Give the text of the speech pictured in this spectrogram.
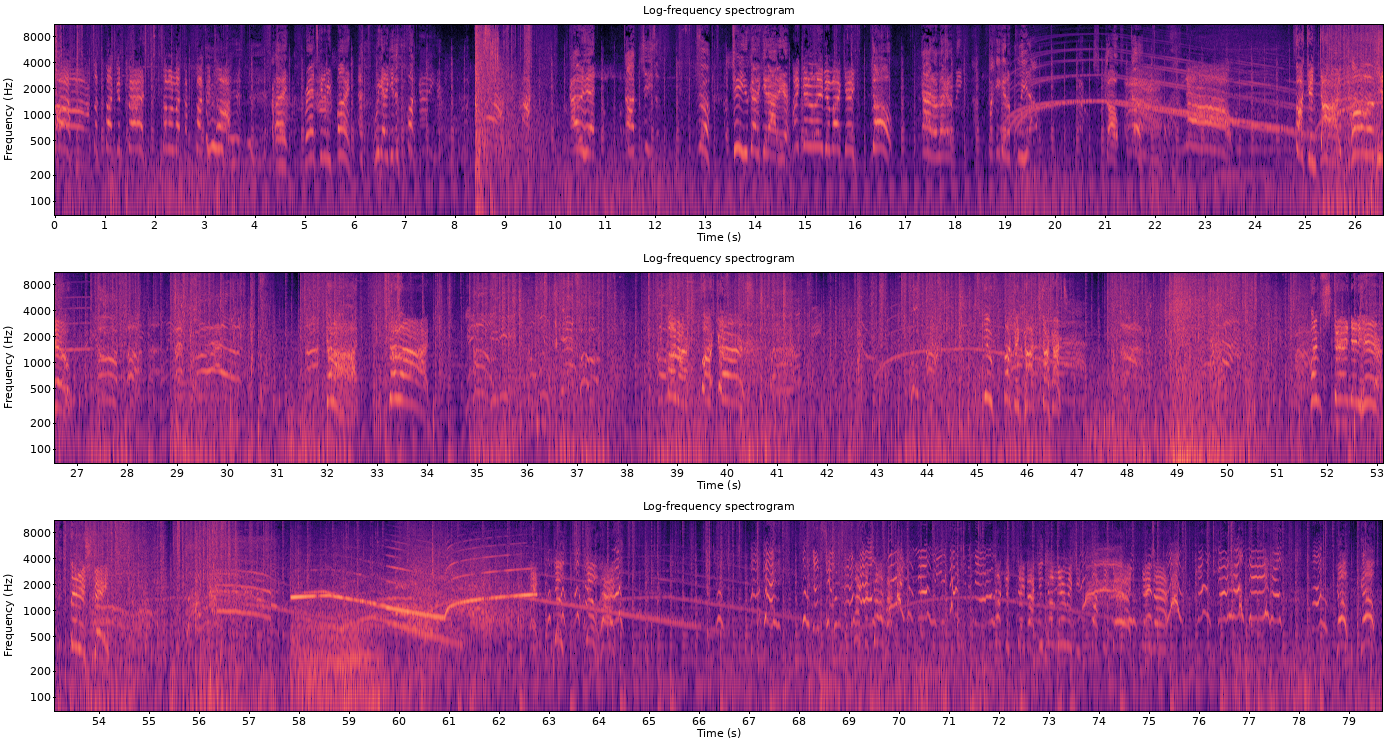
Ah! The fucking bed! Someone must have fucking talked! Alright, Brad's gonna be fine. We gotta get the fuck out of here. Ah! I'm hit! Oh, Jesus! Uh, T, you gotta get out of here! I'm gonna leave you, Mikey! Go! God, I'm not gonna be I'm fucking gonna bleed out. Go. No! Fucking die! All of you! Come on! Come on! Motherfuckers! You fucking cocksuckers! I'm standing here! Finish me! Where's the chopper? I don't know what you're talking about! Fucking stay back! You come near me, she's fucking dead! Stay back! No, God, help me! Help! Oh, Go! Go!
